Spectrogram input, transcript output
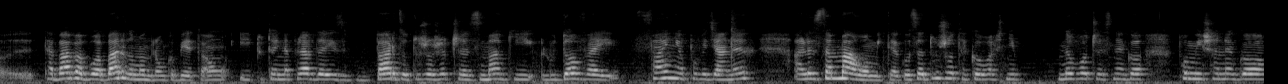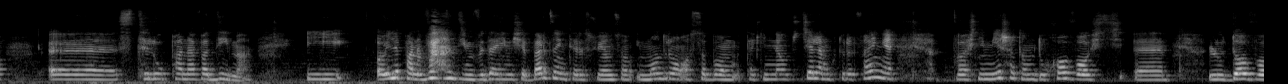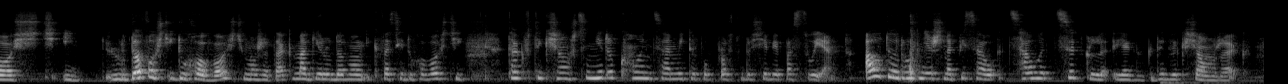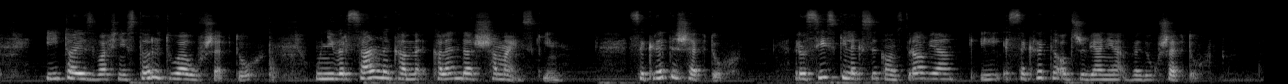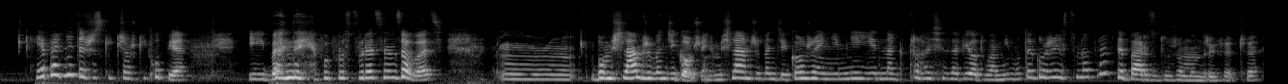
ta baba była bardzo mądrą kobietą i tutaj naprawdę jest bardzo dużo rzeczy z magii ludowej, fajnie opowiedzianych, ale za mało mi tego, za dużo tego właśnie nowoczesnego, pomieszanego e, stylu pana Wadima. I o ile pan Wadim wydaje mi się bardzo interesującą i mądrą osobą, takim nauczycielem, który fajnie właśnie miesza tą duchowość, e, ludowość i ludowość i duchowość, może tak, magię ludową i kwestię duchowości, tak w tej książce nie do końca mi to po prostu do siebie pasuje. Autor również napisał cały cykl jak gdyby książek i to jest właśnie 100 rytuałów szeptuch, uniwersalny kalendarz szamański, sekrety szeptuch, rosyjski leksykon zdrowia i sekrety odżywiania według szeptuch. Ja pewnie te wszystkie książki kupię i będę je po prostu recenzować, bo myślałam, że będzie gorzej. Myślałam, że będzie gorzej, niemniej jednak trochę się zawiodłam, mimo tego, że jest tu naprawdę bardzo dużo mądrych rzeczy.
